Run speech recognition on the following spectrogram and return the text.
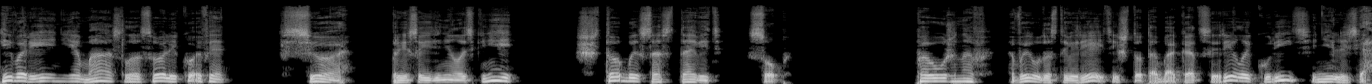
и варенье, масло, соль и кофе – все присоединилось к ней, чтобы составить суп. Поужинав, вы удостоверяетесь, что табак отсырел и курить нельзя.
